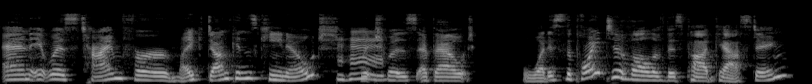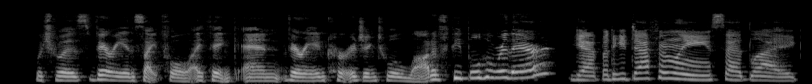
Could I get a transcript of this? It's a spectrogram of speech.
and it was time for Mike Duncan's keynote, Mhm. which was about what is the point of all of this podcasting, which was very insightful, I think, and very encouraging to a lot of people who were there. Yeah, but he definitely said like,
